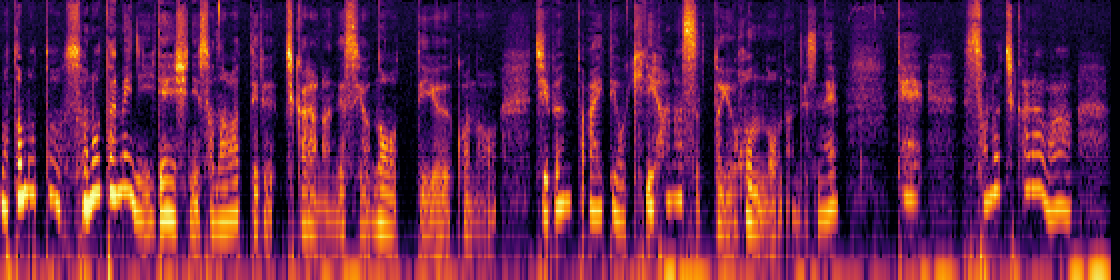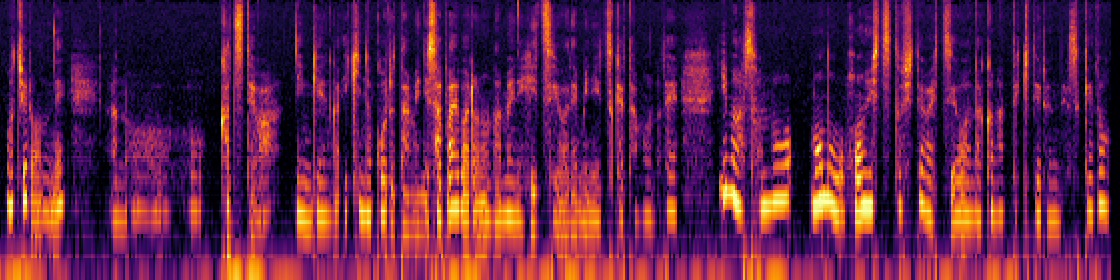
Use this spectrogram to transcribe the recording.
もともとそのために遺伝子に備わってる力なんですよ。脳っていうこの自分と相手を切り離すという本能なんですね。でその力はもちろんねあのかつては人間が生き残るためにサバイバルのために必要で身につけたもので今そのものを本質としては必要はなくなってきてるんですけど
